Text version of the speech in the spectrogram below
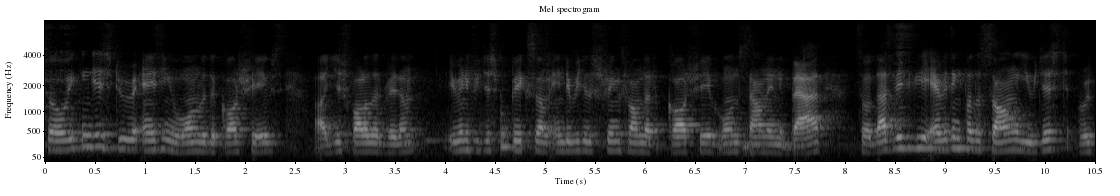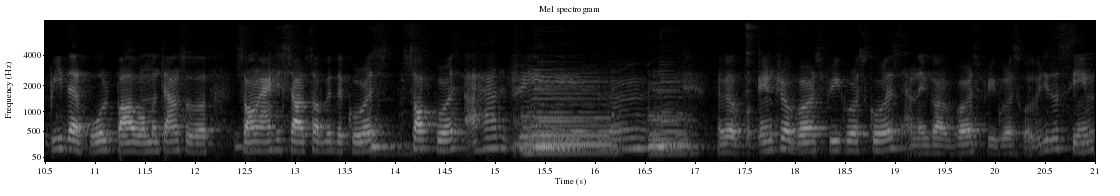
So you can just do anything you want with the chord shapes. Uh, just follow that rhythm. Even if you just pick some individual strings from that chord shape, it won't sound any bad. So that's basically everything for the song. You just repeat that whole part one more time. So the song actually starts off with the chorus, soft chorus. I had a dream. We got intro, verse, pre-chorus, chorus, and then you got verse, pre-chorus, chorus, which is the same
